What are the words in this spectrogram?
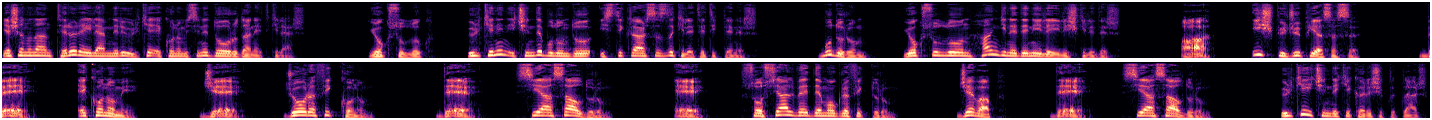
yaşanılan terör eylemleri ülke ekonomisini doğrudan etkiler. Yoksulluk, ülkenin içinde bulunduğu istikrarsızlık ile tetiklenir. Bu durum, yoksulluğun hangi nedeniyle ilişkilidir? A. İş gücü piyasası B. Ekonomi C. Coğrafik konum D. Siyasal durum E. Sosyal ve demografik durum Cevap D. Siyasal durum Ülke içindeki karışıklıklar,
